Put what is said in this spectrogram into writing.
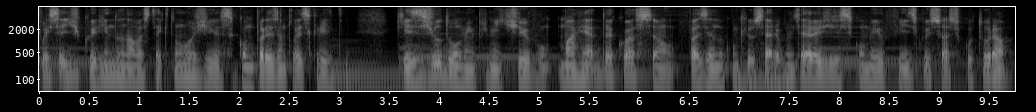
foi se adquirindo novas tecnologias, como por exemplo a escrita, que exigiu do homem primitivo uma readequação, fazendo com que o cérebro interagisse com o meio físico e sociocultural,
